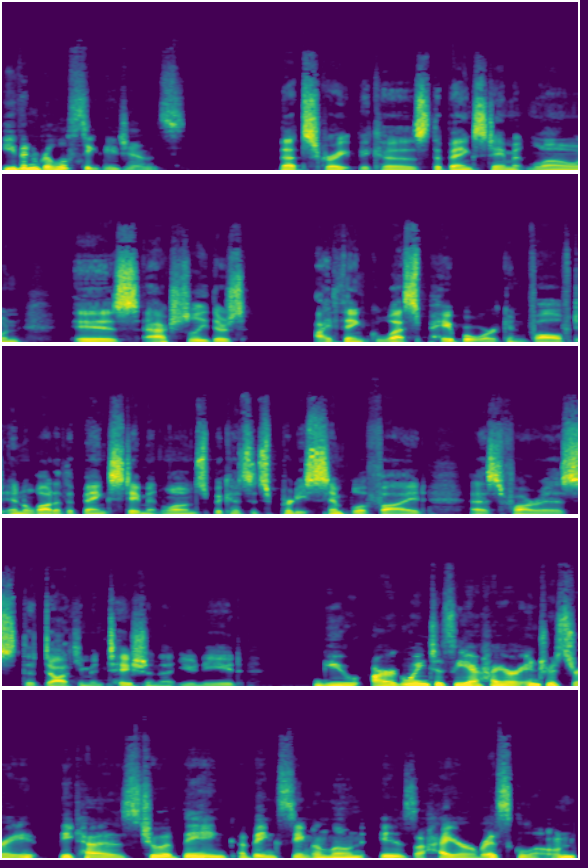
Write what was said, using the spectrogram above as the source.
even real estate agents. That's great because the bank statement loan is actually there's I think less paperwork involved in a lot of the bank statement loans because it's pretty simplified as far as the documentation that you need. You are going to see a higher interest rate because to a bank, a bank statement loan is a higher risk loan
